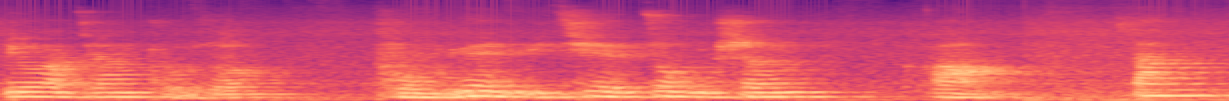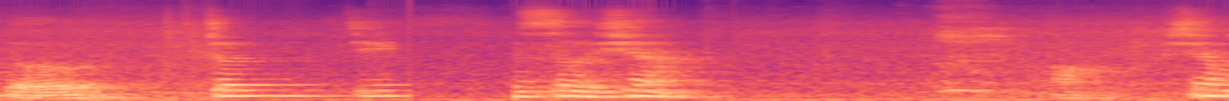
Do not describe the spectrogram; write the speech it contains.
又要这样涂说，普愿一切众生，啊，当得真金色相，啊，像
